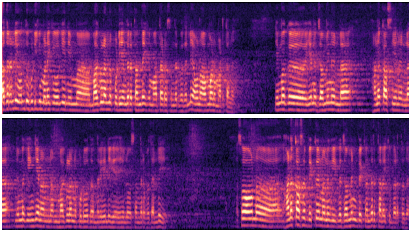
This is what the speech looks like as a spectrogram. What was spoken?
ಅದರಲ್ಲಿ ಒಂದು ಹುಡುಗಿ ಮನೆಗೆ ಹೋಗಿ ನಿಮ್ಮ ಮಗಳನ್ನು ಕೊಡಿ ಅಂದರೆ ತಂದೆಗೆ ಮಾತಾಡೋ ಸಂದರ್ಭದಲ್ಲಿ ಅವನು ಅವಮಾನ ಮಾಡ್ತಾನೆ. ನಿಮಗೆ ಏನು ಜಮೀನು ಇಲ್ಲ, ಹಣಕಾಸು ಏನಿಲ್ಲ ನಿಮಗೆ ಹೆಂಗೆ ನಾನು ನನ್ನ ಮಗಳನ್ನು ಕೊಡುವುದಂದರೆ ಹೇಳಿಗೆ ಹೇಳುವ ಸಂದರ್ಭದಲ್ಲಿ ಸೊ ಅವನು ಹಣಕಾಸು ಬೇಕು, ನನಗೆ ಈಗ ಜಮೀನು ಬೇಕಂದ್ರೆ ತಲೆಗೆ ಬರ್ತದೆ.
